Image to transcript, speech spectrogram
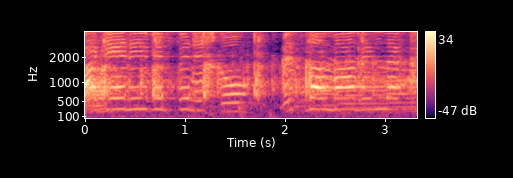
I can't even finish school. Miss my mommy. left.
